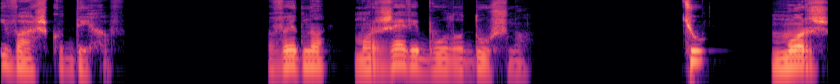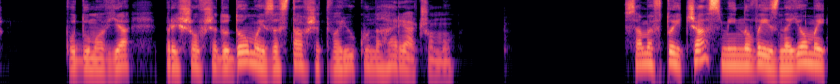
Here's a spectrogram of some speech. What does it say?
і важко дихав. Видно, моржеві було душно. Тю, морж, подумав я, прийшовши додому і заставши тварюку на гарячому. Саме в той час мій новий знайомий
